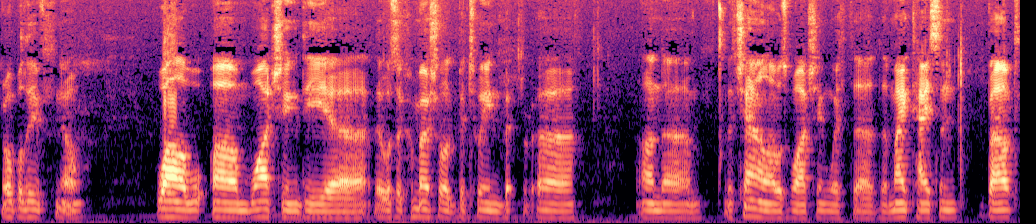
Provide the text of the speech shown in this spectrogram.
well, believe no. While um, watching the. Uh, there was a commercial between uh, on um, the channel I was watching with uh, the Mike Tyson bout.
